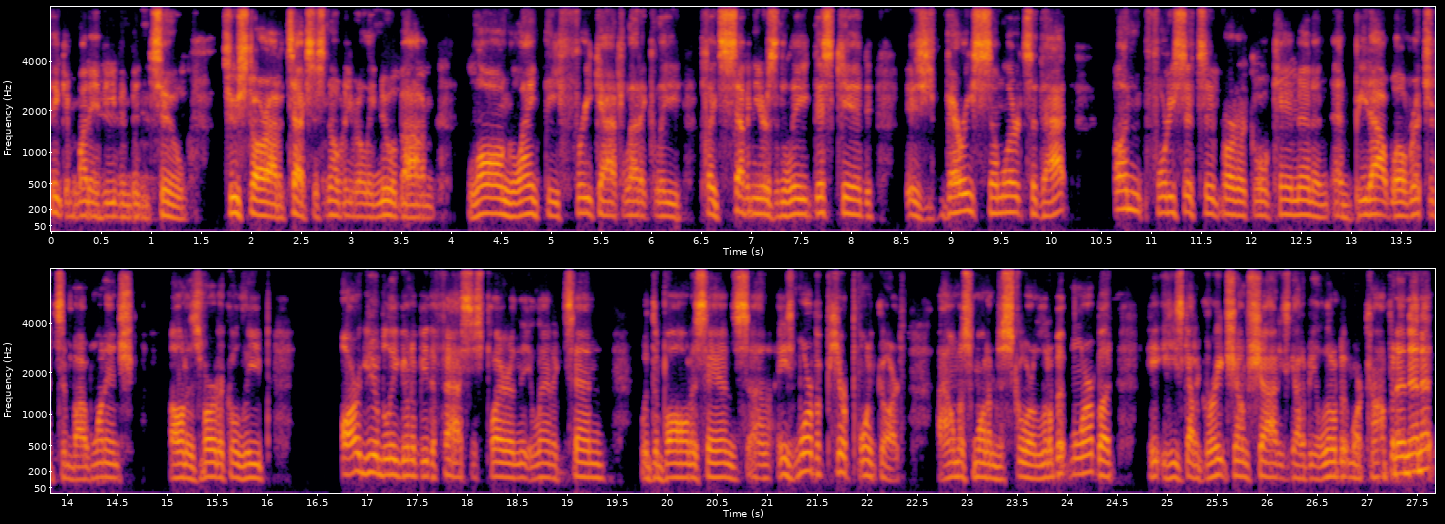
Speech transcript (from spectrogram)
think it might have even been two. Two star out of Texas. Nobody really knew about him. Long, lengthy, freak athletically, played seven years in the league. This kid is very similar to that. Un 46 vertical came in and, and beat out Will Richardson by one inch on his vertical leap. Arguably going to be the fastest player in the Atlantic 10 with the ball in his hands. Uh, he's more of a pure point guard. I almost want him to score a little bit more, but he, has got a great jump shot. He's got to be a little bit more confident in it,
